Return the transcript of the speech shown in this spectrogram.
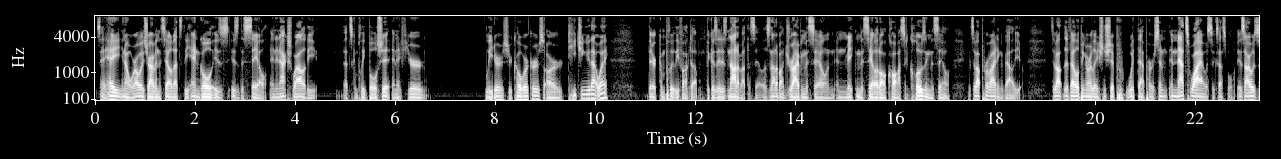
say, "Hey, you know, we're always driving the sale. That's the end goal is is the sale." And in actuality, that's complete bullshit. And if your leaders, your coworkers are teaching you that way, they're completely fucked up because it is not about the sale. It's not about driving the sale and, and making the sale at all costs and closing the sale. It's about providing value. It's about developing a relationship with that person. And that's why I was successful is I was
